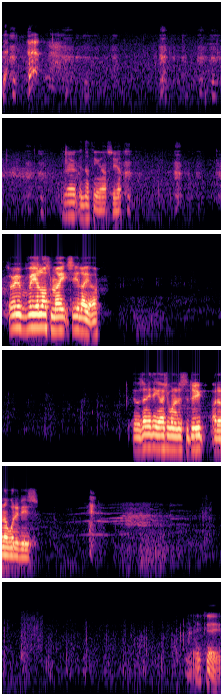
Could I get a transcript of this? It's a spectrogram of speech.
No, there's nothing else here. Sorry for your loss, mate. See you later. If there was anything else you wanted us to do, I don't know what it is. Okay.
